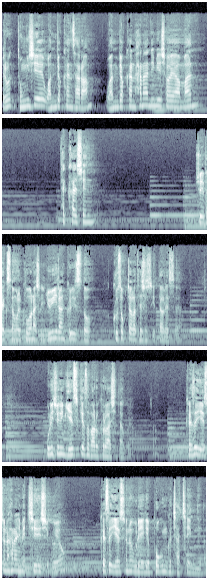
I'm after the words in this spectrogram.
여러분, 동시에 완벽한 사람, 완벽한 하나님이셔야만 택하신 주의 백성을 구원하실 유일한 그리스도 구속자가 되실 수 있다고 그랬어요. 우리 주님 예수께서 바로 그러하시다고요. 그래서 예수는 하나님의 지혜시고요. 그래서 예수는 우리에게 복음 그 자체입니다.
